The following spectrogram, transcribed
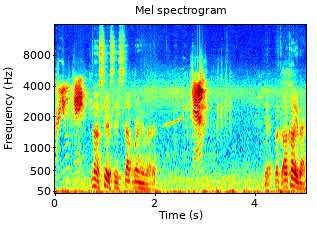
Are you okay? No, seriously, stop worrying about it. Dan? Yeah, look, I'll call you back.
